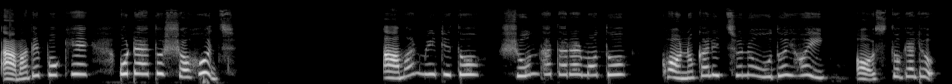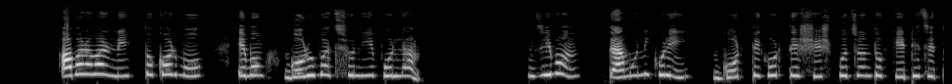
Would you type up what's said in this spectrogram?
আমাদের পক্ষে ওটা এত সহজ। আমার মেয়েটি তো সন্ধ্যা তারার মতো ক্ষণকালের জন্য উদয় হয়েই অস্ত গেল। আবার আমার নিত্যকর্ম এবং গরু বাছুর নিয়ে পড়লাম। জীবন তেমনই করেই গড়তে গড়তে শেষ পর্যন্ত কেটে যেত।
